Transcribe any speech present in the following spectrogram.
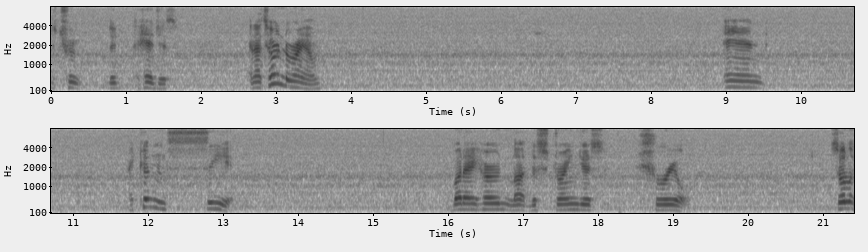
the, the hedges, and I turned around. And I couldn't see it. But I heard like the strangest shrill. So,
